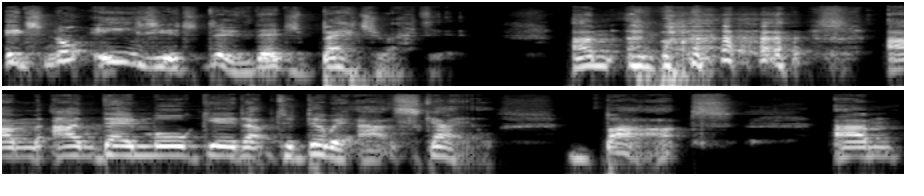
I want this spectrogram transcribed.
it's not easier to do. They're just better at it. Um, um, and they're more geared up to do it at scale. But, um,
